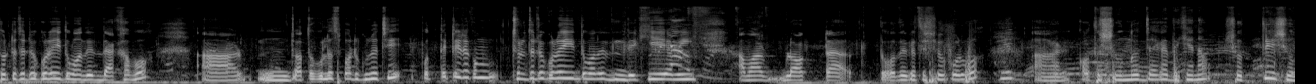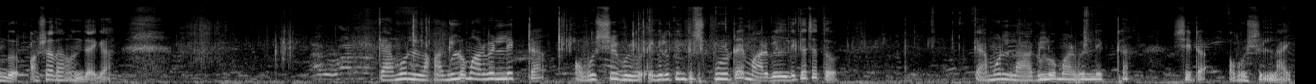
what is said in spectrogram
ছোটো ছোটো করেই তোমাদের দেখাবো। আর যতগুলো স্পট ঘুরেছি, প্রত্যেকটা এরকম ছোটো ছোটো করেই তোমাদের দেখিয়ে আমি আমার ব্লগটা তোমাদের কাছে শো করব। আর কত সুন্দর জায়গা দেখে নাও, সত্যিই সুন্দর, অসাধারণ জায়গা। কেমন লাগল মার্বেল লেকটা অবশ্যই বলো। এগুলো কিন্তু পুরোটাই মার্বেল দেখেছে তো? কেমন লাগল মার্বেল লেকটা সেটা অবশ্যই লাইক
